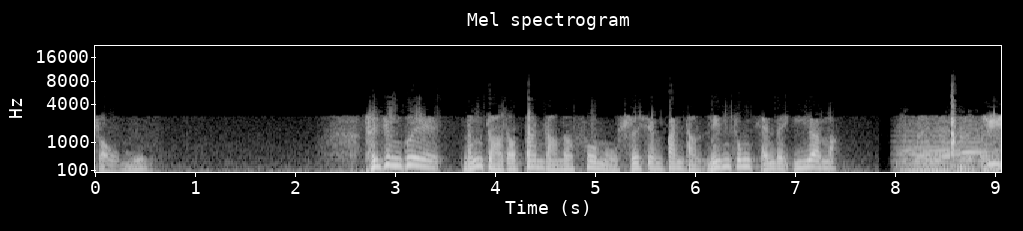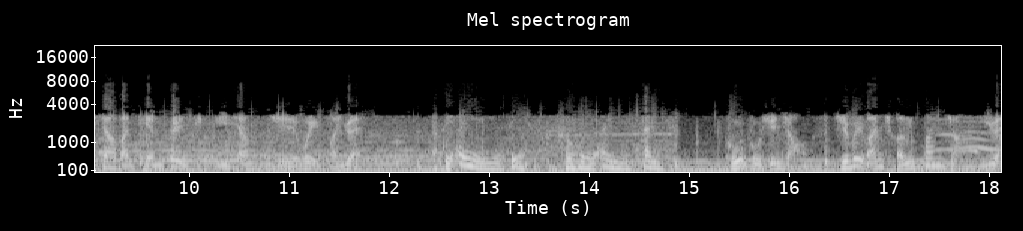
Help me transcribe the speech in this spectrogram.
守墓。陈俊贵能找到班长的父母，实现班长临终前的遗愿吗？举家万千，背井离乡，只为还愿。对恩人有这个守护这个恩人三年。苦苦寻找，只为完成班长遗愿。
